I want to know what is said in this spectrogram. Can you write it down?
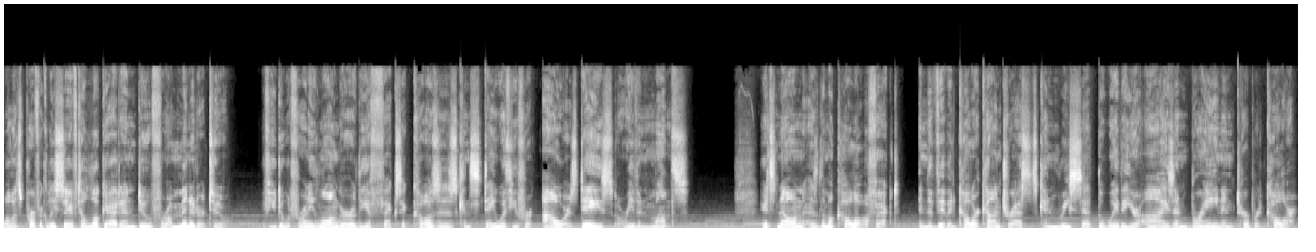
While it's perfectly safe to look at and do for a minute or two, if you do it for any longer, the effects it causes can stay with you for hours, days, or even months. It's known as the McCollough effect, and the vivid color contrasts can reset the way that your eyes and brain interpret color.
